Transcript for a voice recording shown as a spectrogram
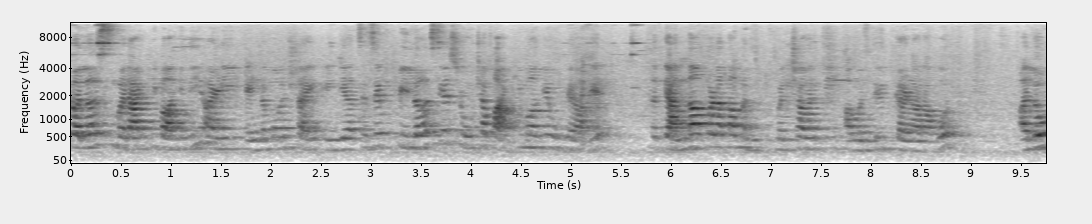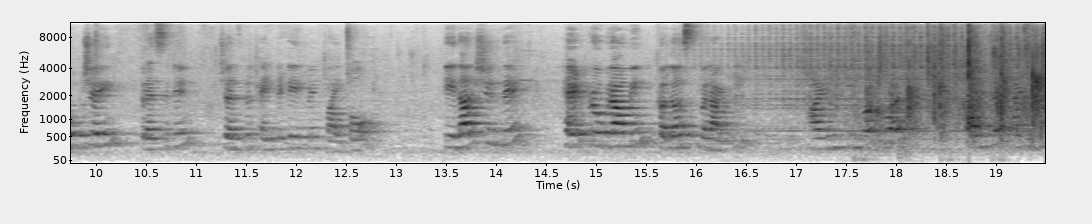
कलर्स मराठी वाहिनी आणि एंडमॉल शाईन इंडियाचे जे पिलर्स या शोच्या पाठीमागे उभे आहेत तर त्यांना आपण आता मंचावरती आमंत्रित करणार आहोत. Alok Jain president general entertainment Viacom Kedar Shinde head programming Colors Marathi आणि Deepak Bhat founder and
